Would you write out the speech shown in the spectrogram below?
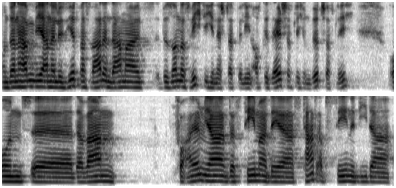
Und dann haben wir analysiert, was war denn damals besonders wichtig in der Stadt Berlin, auch gesellschaftlich und wirtschaftlich. Und äh, da waren vor allem ja das Thema der Start-up-Szene, die da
